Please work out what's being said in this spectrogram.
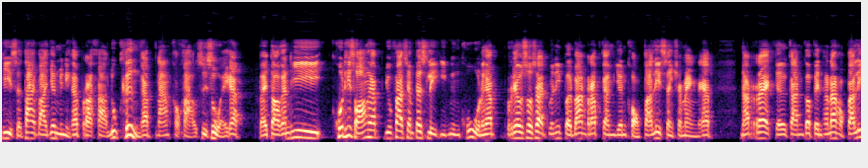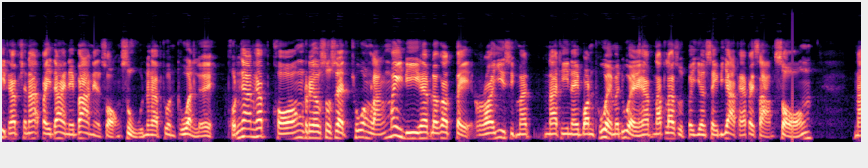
ที่เสือใต้บาเยนมินิครับราคาลูกครึ่งครับน้ำขาวๆสวยๆครับไปต่อกันที่คู่ที่ 2 ครับยูฟาแชมเปี้ยนส์ลีกอีกหนึ่งคู่นะครับเรอัลโซซัดวันนี้เปิดบ้านรับการเยือนของปารีสแซงต์แชร์แมงนะครับนัดแรกเจอกันก็เป็นทางด้านของปารีสครับชนะไปได้ในบ้านเนี่ย2-0นะครับทวนๆเลย ผลงานครับของเรอัลโซเซตช่วงหลังไม่ดีครับ แล้วก็เตะ 120 นาทีในบอลถ้วยมาด้วยนะครับ นัดล่าสุดไปเยือนเซบียาแพ้ไป 3-2 ใน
